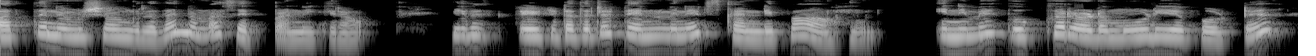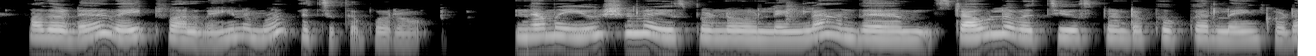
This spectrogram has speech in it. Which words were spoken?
பத்து நிமிஷங்கிறத நம்ம செட் பண்ணிக்கிறோம். இது கிட்டத்தட்ட டென் மினிட்ஸ் கண்டிப்பாக ஆகும். இனிமேல் குக்கரோட மூடியை போட்டு அதோட வெயிட் வால்லையும் நம்ம வச்சுக்க போகிறோம் நம்ம யூஸ்வலாக யூஸ் பண்ணுவோம் இல்லைங்களா? அந்த ஸ்டவ்வில் வச்சு யூஸ் பண்ணுற குக்கர்லேயும் கூட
